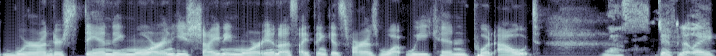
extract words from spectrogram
we're understanding more and He's shining more in us, I think, as far as what we can put out. Yes, definitely.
